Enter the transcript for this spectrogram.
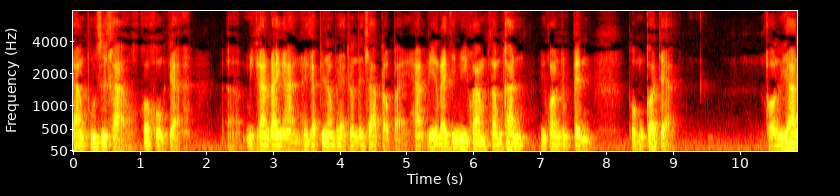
ทางผู้สื่อข่าวก็คงจะ มีการรายงานให้กับพี่น้องประชาชนได้ทราบต่อไป หากมีอะไรที่มีความสำคัญมีความจำเป็น ผมก็จะขออนุญาต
